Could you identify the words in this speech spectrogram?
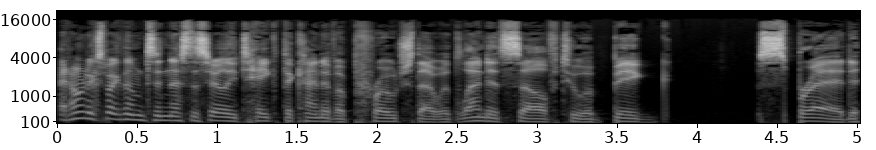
I don't expect them to necessarily take the kind of approach that would lend itself to a big spread,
